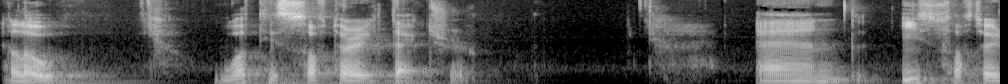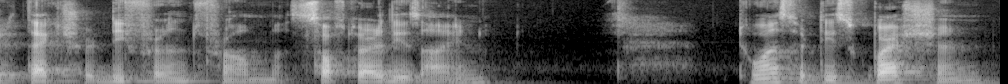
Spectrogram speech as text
Hello, what is software architecture? And is software architecture different from software design? To answer this question,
